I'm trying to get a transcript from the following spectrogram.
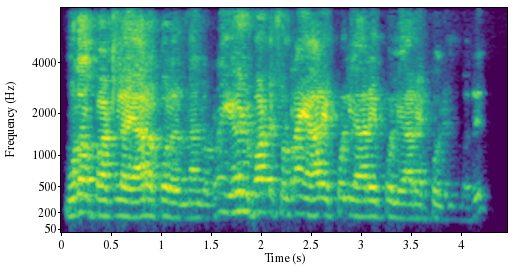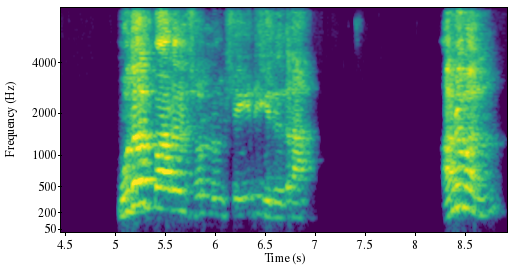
முதல் பாட்டுல யாரை போல இருந்தான்னு சொல்றான். ஏழு பாட்டு சொல்றான். யாரை போல் யாரை போல் யாரை போல் என்பது. முதல் பாடல் சொல்லும் செய்தி இதுதான். அனுமன்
